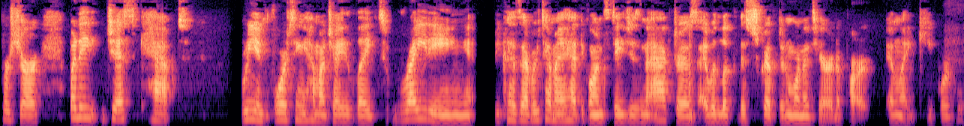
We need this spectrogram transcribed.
for sure. But it just kept reinforcing how much I liked writing because every time I had to go on stage as an actress, I would look at the script and want to tear it apart and like keep working.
